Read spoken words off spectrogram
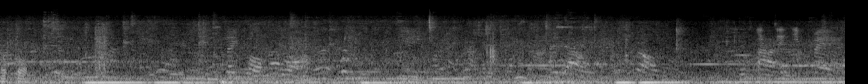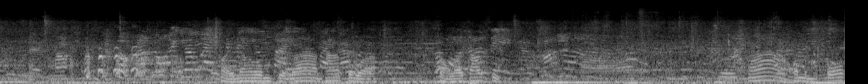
ฮอทดอก หอยนางรมสุราษฎร์ห้าตัวสองร้อยเก้าสิบอ่าขนมโต๊ะ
